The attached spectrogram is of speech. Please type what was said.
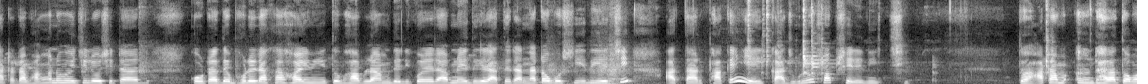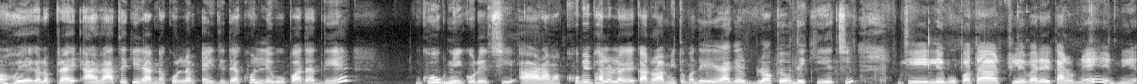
আটাটা ভাঙানো হয়েছিল সেটা কোটাতে ভরে রাখা হয়নি। তো ভাবলাম দেরি করে লাভ নেই এদিকে রাতে রান্নাটাও বসিয়ে দিয়েছি আর তার ফাঁকে এই কাজগুলো সব সেরে নিচ্ছি। তো আটা ঢালা তো আমার হয়ে গেল প্রায় আর রাতে কি রান্না করলাম? এই যে দেখো লেবু পাতা দিয়ে ঘুগনি করেছি আর আমার খুবই ভালো লাগে কারণ আমি তোমাদের এর আগের ব্লকেও দেখিয়েছি যে লেবু পাতার ফ্লেভারের কারণে নিয়ে-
